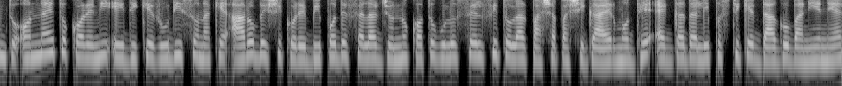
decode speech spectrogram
কিন্তু অন্যায় তো করেনি এইদিকে রুডি সোনাকে আরও বেশি করে বিপদে ফেলার জন্য কতগুলো সেলফি তোলার পাশাপাশি গায়ের মধ্যে একগাদা লিপস্টিকের দাগও বানিয়ে নেয়া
